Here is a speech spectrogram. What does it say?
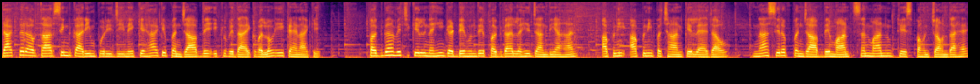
ਡਾਕਟਰ ਅਵਤਾਰ ਸਿੰਘ ਕਾਰੀਮਪੁਰੀ ਜੀ ਨੇ ਕਿਹਾ ਕਿ ਪੰਜਾਬ ਦੇ ਇੱਕ ਵਿਧਾਇਕ ਵੱਲੋਂ ਇਹ ਕਹਿਣਾ ਕਿ ਪੱਗਾਂ ਵਿੱਚ ਕਿਲ ਨਹੀਂ ਗੱਡੇ ਹੁੰਦੇ, ਪੱਗਾਂ ਲਹੀ ਜਾਂਦੀਆਂ ਹਨ, ਆਪਣੀ ਆਪਣੀ ਪਛਾਣ ਕੇ ਲੈ ਜਾਓ। ਨਾ ਸਿਰਫ ਪੰਜਾਬ ਦੇ ਮਾਨ ਸਨਮਾਨ ਨੂੰ ਠੇਸ ਪਹੁੰਚਾਉਂਦਾ ਹੈ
